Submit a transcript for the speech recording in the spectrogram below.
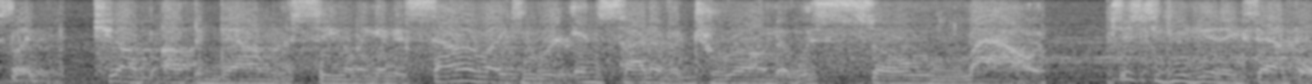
was like jump up and down on the ceiling, and it sounded like you were inside of a drum. It was so loud. Just to give you an example,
